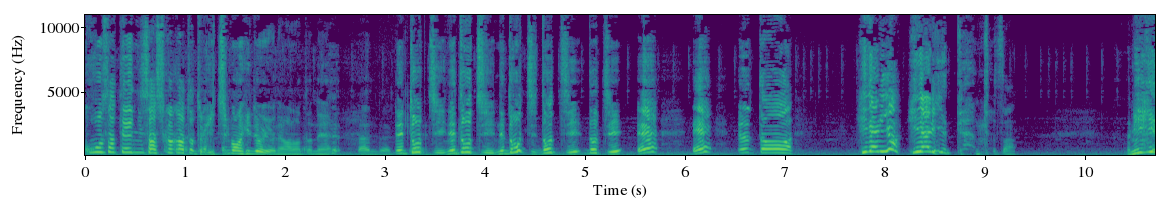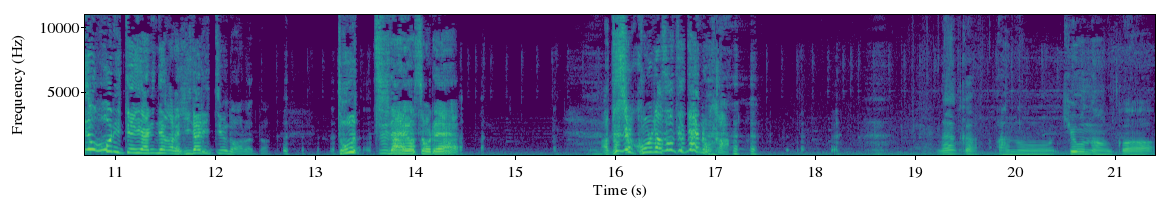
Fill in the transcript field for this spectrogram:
交差点に差し掛かった時一番ひどいよねあなたね。でどっち？ねどっち？ねどっち？どっち？どっち？え？え？うんと左よ！左！ってあんたさ。右の方に手やりながら左っていうのあなた。どっちだよそれ。私は混乱させたいのか。なんかあの今日なんか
